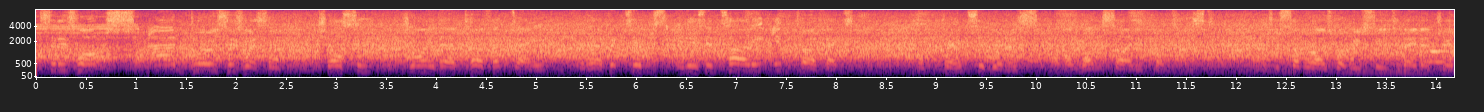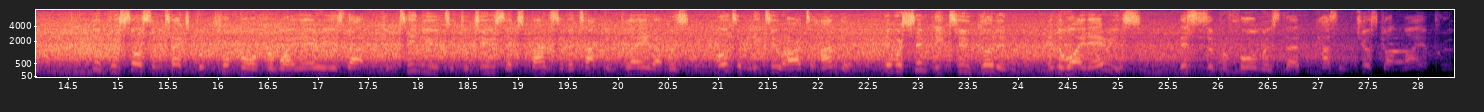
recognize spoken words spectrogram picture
Looks at his watch and blows his whistle. Chelsea enjoy their perfect day. For their victims, it is entirely imperfect. Comprehensive winners of a one-sided contest. You summarise what we've seen today then, Jim? Look, we saw some textbook football from wide areas that continued to produce expansive attacking play that was ultimately too hard to handle. They were simply too good in, in the wide areas. This is a performance that hasn't just got my approval.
